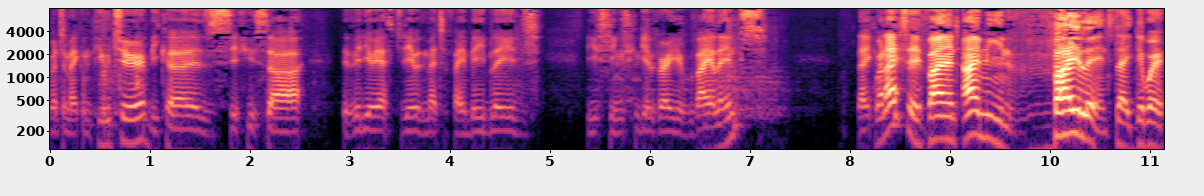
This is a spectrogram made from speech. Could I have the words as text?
onto my computer, because if you saw the video yesterday with the Metal Fight Beyblades, these things can get very violent. Like, when I say violent, I mean violent. Like, they were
